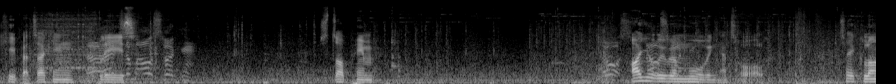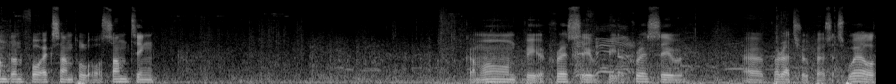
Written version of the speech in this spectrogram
Keep attacking, please. Stop him. Are you even moving at all? Take London for example or something. Come on, be aggressive, be aggressive. Uh, paratroopers as well.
